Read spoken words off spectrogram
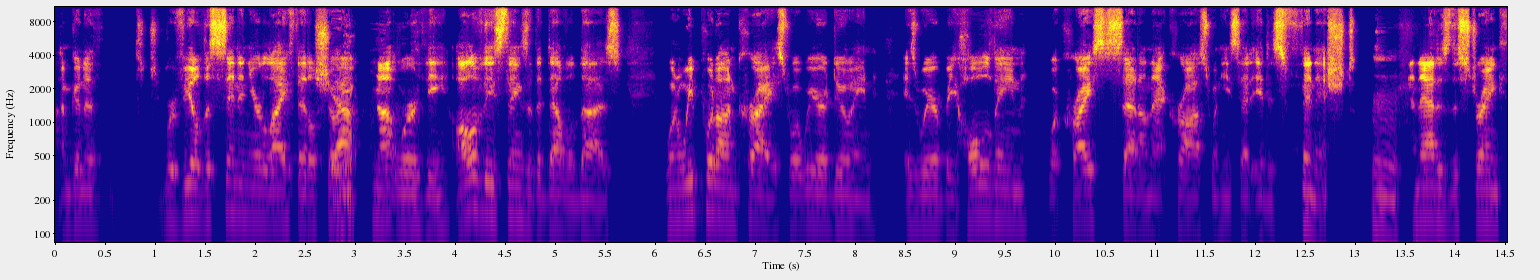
I'm going to reveal the sin in your life that'll show yeah. you not worthy. All of these things that the devil does. When we put on Christ, what we are doing is we are beholding what Christ said on that cross when he said, It is finished. Mm. And that is the strength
